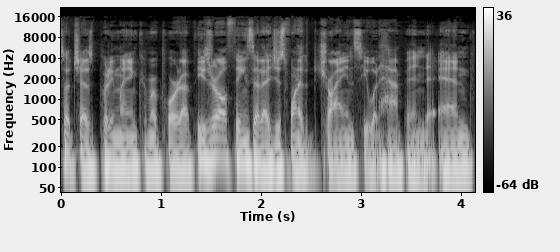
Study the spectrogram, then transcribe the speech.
such as putting my income report up. These are all things that I just wanted to try and see what happened. And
